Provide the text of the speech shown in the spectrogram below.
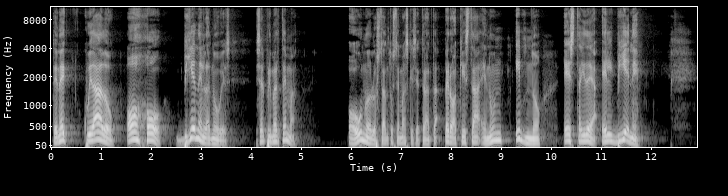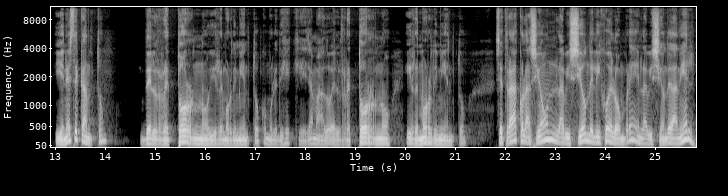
Tened cuidado, ojo, vienen las nubes. Es el primer tema, o uno de los tantos temas que se trata, pero aquí está en un himno esta idea, Él viene. Y en este canto del retorno y remordimiento, como les dije que he llamado el retorno y remordimiento, se trae a colación la visión del Hijo del Hombre en la visión de Daniel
